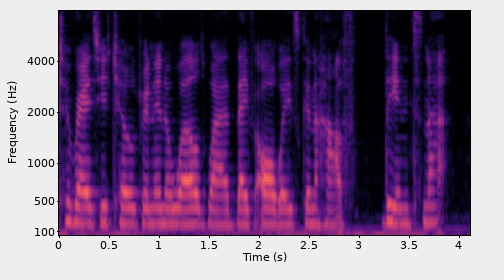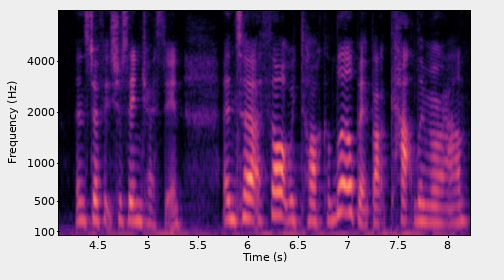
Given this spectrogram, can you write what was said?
to raise your children in a world where they've always going to have the internet and stuff. It's just interesting. And so I thought we'd talk a little bit about Caitlin Moran.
